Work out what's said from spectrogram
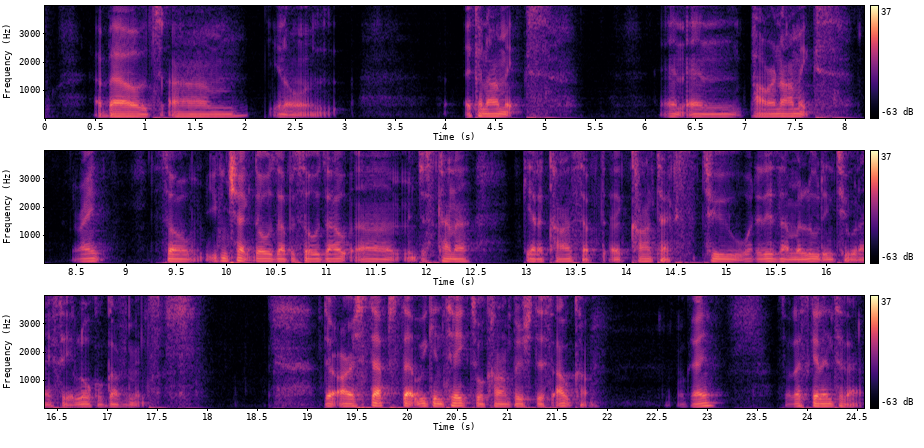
about, um, you know, economics and, and powernomics, right? So you can check those episodes out um, and just kind of get a concept, a context to what it is I'm alluding to when I say local governments there are steps that we can take to accomplish this outcome. Okay, so let's get into that.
